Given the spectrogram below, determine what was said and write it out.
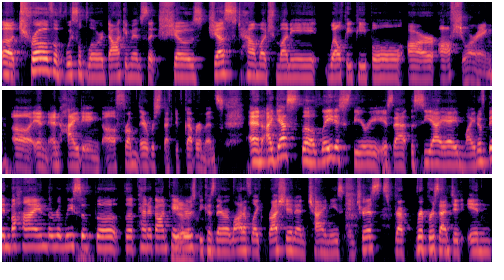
a trove of whistleblower documents that shows just how much money wealthy people are offshoring uh, and and hiding uh, from their respective governments. And I guess the latest theory is that the CIA might have been behind the release of the the Pentagon Papers Yeah. because there are a lot of like Russian and Chinese interests rep- represented in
